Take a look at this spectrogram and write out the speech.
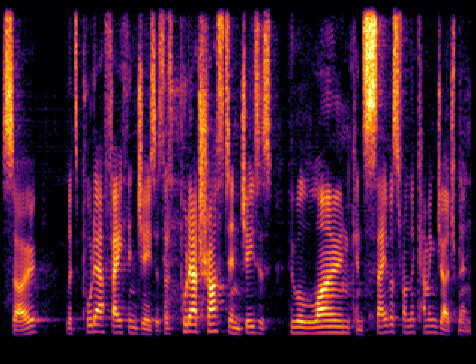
So, let's put our faith in Jesus. Let's put our trust in Jesus who alone can save us from the coming judgment.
